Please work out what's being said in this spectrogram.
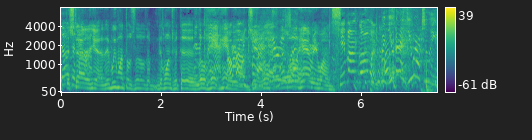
but the style, yeah, we want those little the, the ones with the little ha- can. hairy Okay. ones, yeah, Hairy little, little actually,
